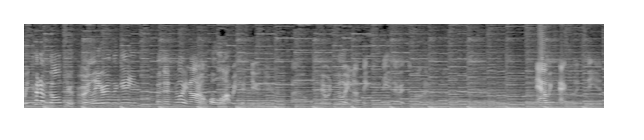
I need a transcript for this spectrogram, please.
we could have gone to earlier in the game, but there's really not a whole lot we can do here, so there was really nothing to see there at the time. Now we can actually see it.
